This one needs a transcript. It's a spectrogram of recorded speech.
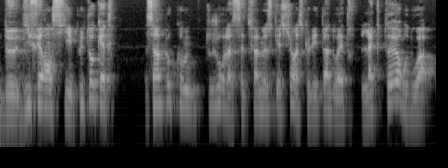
de différencier plutôt qu'être c'est un peu comme toujours cette fameuse question, est-ce que l'État doit être l'acteur ou doit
